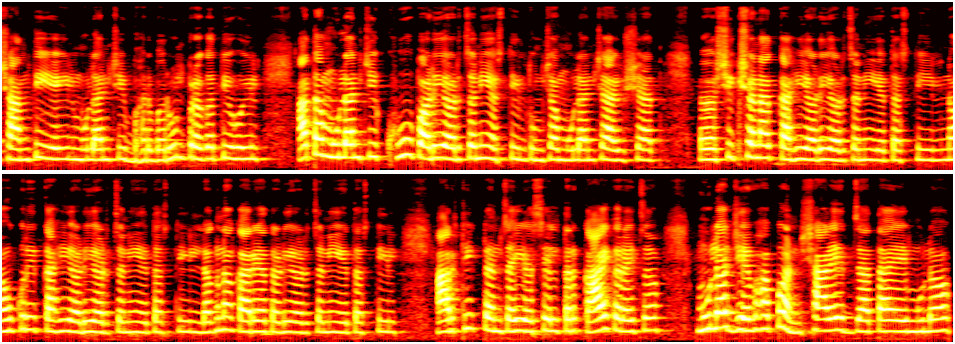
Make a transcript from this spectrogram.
शांती येईल मुलांची भरभरून प्रगती होईल. आता मुलांची खूप अडीअडचणी असतील तुमच्या मुलांच्या आयुष्यात. शिक्षणात काही अडीअडचणी येत असतील नोकरीत काही अडीअडचणी येत असतील लग्न कार्यात अडीअडचणी येत असतील आर्थिक टंचाई असेल तर काय करायचं? मुलं जेव्हा पण शाळेत जात आहे मुलं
